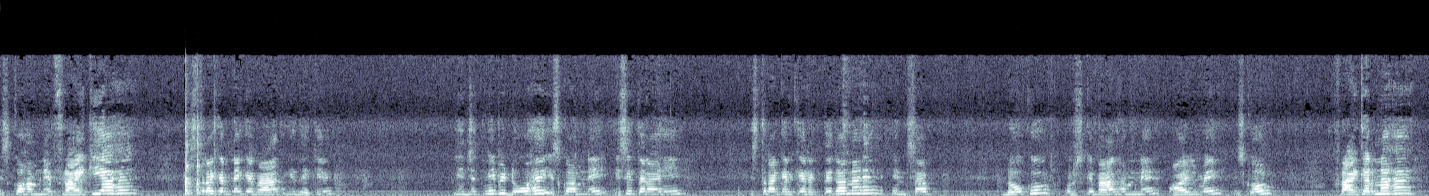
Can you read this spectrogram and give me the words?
इसको हमने फ्राई किया है। इस तरह करने के बाद ये देखें, ये जितनी भी डो है, इसको हमने इसी तरह ही इस तरह करके रखते जाना है इन सब डो को। और उसके बाद हमने ऑयल में इसको फ्राई करना है।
